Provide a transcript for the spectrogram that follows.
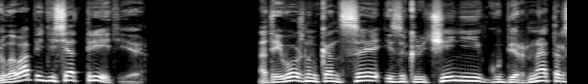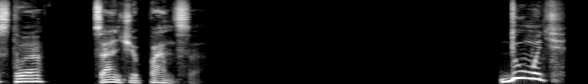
Глава 53. О тревожном конце и заключении губернаторства Санчо Панса. Думать,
